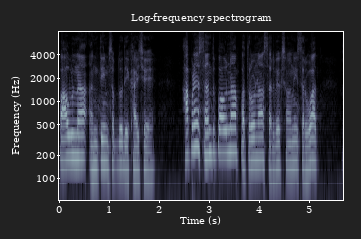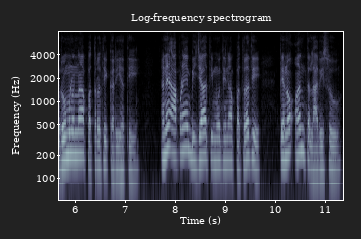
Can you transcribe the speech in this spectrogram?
પાઉલના અંતિમ શબ્દો દેખાય છે. આપણે સંત પાઉલના પત્રોના સર્વેક્ષણની શરૂઆત રોમણના પત્રથી કરી હતી. અને આપણે બીજા તિમોથીના પત્રથી તેનો અંત લાવીશું.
